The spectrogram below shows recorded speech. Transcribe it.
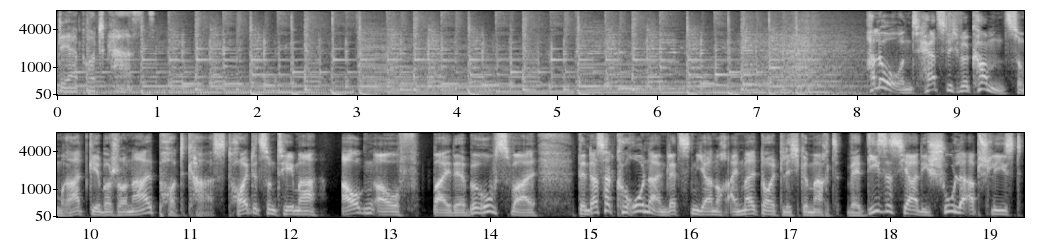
Der Podcast. Hallo und herzlich willkommen zum Ratgeberjournal Podcast. Heute zum Thema Augen auf bei der Berufswahl. Denn das hat Corona im letzten Jahr noch einmal deutlich gemacht. Wer dieses Jahr die Schule abschließt,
